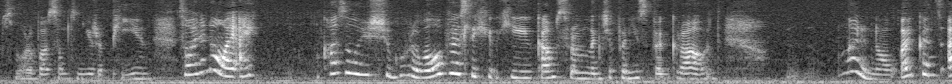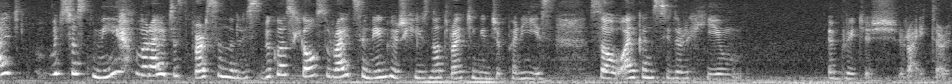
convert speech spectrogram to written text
It's more about something European. So I don't know. I, I Kazuo Ishiguro, well obviously he, he comes from like Japanese background. I don't know, I can I it's just me, but I just personally because he also writes in English, he's not writing in Japanese, so I consider him a British writer.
